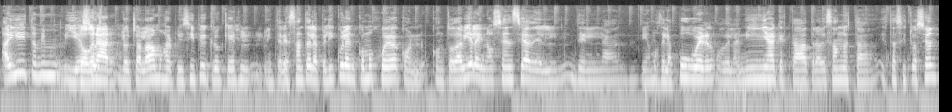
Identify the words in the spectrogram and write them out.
ahí hay también y eso lograr. lo charlábamos al principio y creo que es lo interesante de la película en cómo juega con, con todavía la inocencia del, de la digamos de la puber o de la niña que está atravesando esta, esta situación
